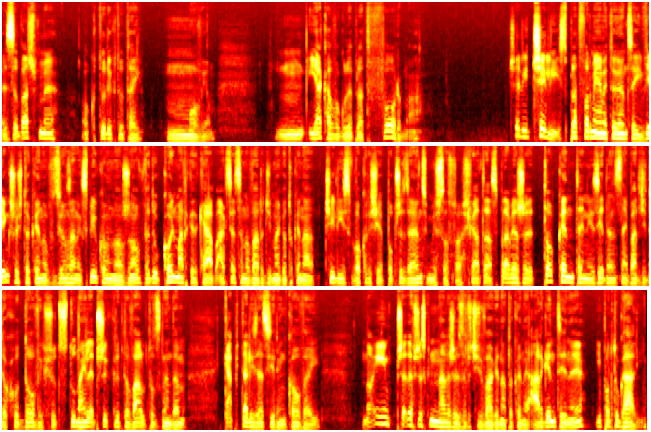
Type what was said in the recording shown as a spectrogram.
Zobaczmy, o których tutaj mówią. Mm, Jaka w ogóle platforma? Czyli Chili, z platformy emitującej większość tokenów związanych z piłką nożną, według CoinMarketCap akcja cenowa rodzimego tokena Chilis w okresie poprzedzającym Mistrzostwa Świata sprawia, że token ten jest jeden z najbardziej dochodowych wśród 100 najlepszych kryptowalut pod względem kapitalizacji rynkowej No i przede wszystkim należy zwrócić uwagę na tokeny Argentyny i Portugalii.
